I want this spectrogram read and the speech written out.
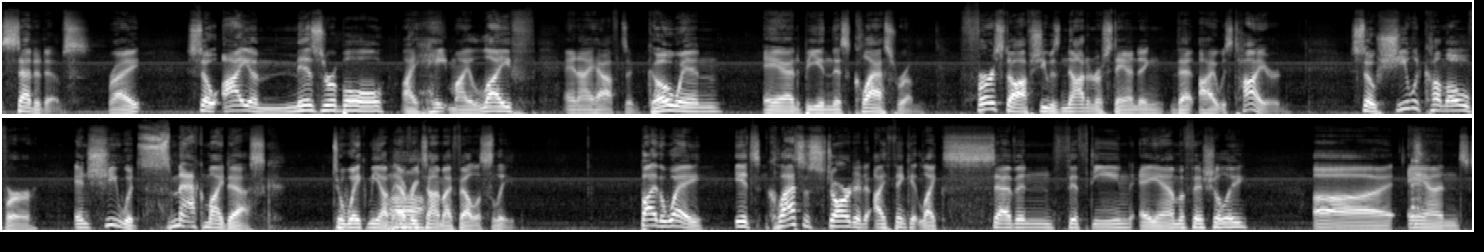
sedatives. Right. So I am miserable. I hate my life, and I have to go in and be in this classroom. First off, she was not understanding that I was tired. So she would come over and she would smack my desk to wake me up every Ah. time I fell asleep. By the way, it's classes started I think at like 7:15 a.m. officially. Uh, and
